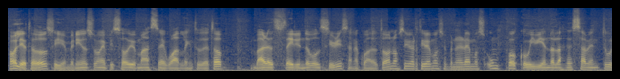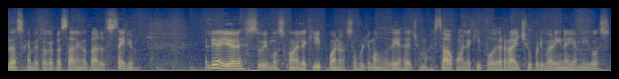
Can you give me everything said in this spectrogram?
Hola a todos y bienvenidos a un episodio más de Waddling to the Top, Battle Stadium Double Series, en la cual todos nos divertiremos y aprenderemos un poco viviendo las desaventuras que me toque pasar en el Battle Stadium. El día de ayer estuvimos con el equipo, bueno, estos últimos dos días de hecho hemos estado con el equipo de Raichu, Primarina y amigos,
